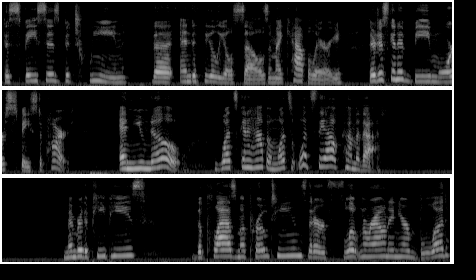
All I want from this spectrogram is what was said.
the spaces between the endothelial cells in my capillary they're just going to be more spaced apart. And you know what's going to happen. What's, what's the outcome of that? Remember the PPs, the plasma proteins that are floating around in your blood?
